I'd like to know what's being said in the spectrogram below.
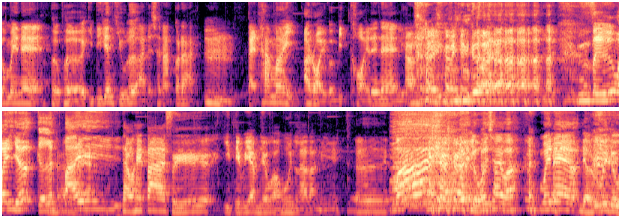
ก็ไม่แน่เผลอๆอีทีเรียมคิลเลอร์อาจจะชนะก็ได้ อืมแต่ถ้าไม่อร่อยกว่าบิตคอยแน่ๆเลยอะไรไม่ได้ซื้อไว้เยอะเกินไปทำให้ต้าซื้ออีเทเรียมเยอะกว่าหุ้นแล้วตอนนี้ เออไม่ไม่หรือว่าใช่วะไม่แน่ เดี๋ยวไปดู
